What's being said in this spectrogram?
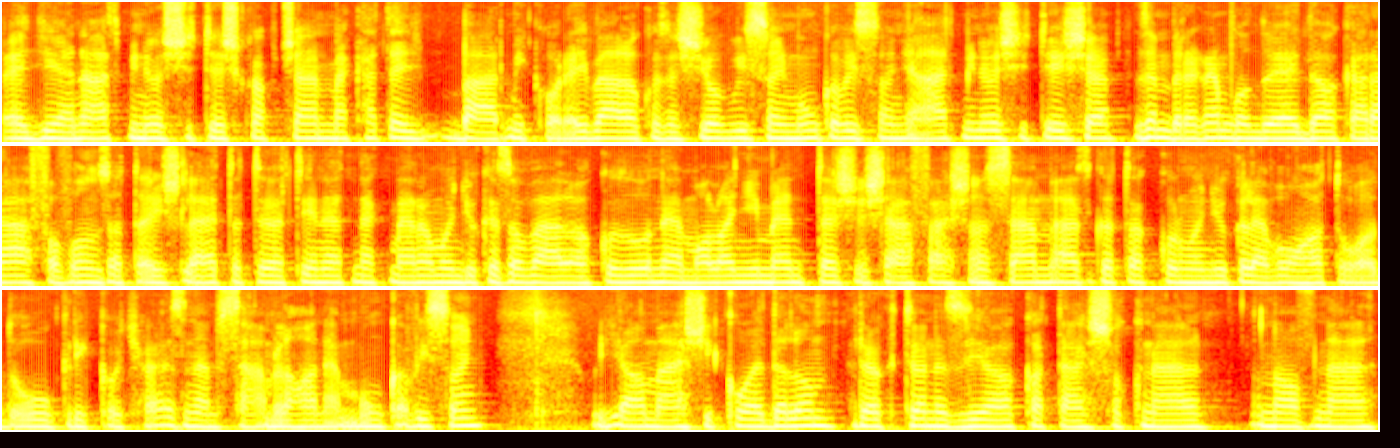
egy ilyen átminősítés kapcsán, meg hát egy bármikor egy vállalkozási jogviszony, munkaviszony átminősítése. Az emberek nem gondolják, de akár áfa vonzata is lehet a történetnek, mert ha mondjuk ez a vállalkozó nem alanyimentes és áfásan számlázgat, akkor mondjuk levonható adó ugrik, hogyha ez nem számla, hanem munkaviszony. Ugye a másik oldalon. Rögtön ez a katásoknál a NAV-nál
